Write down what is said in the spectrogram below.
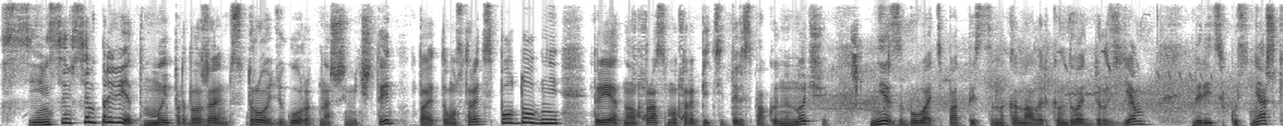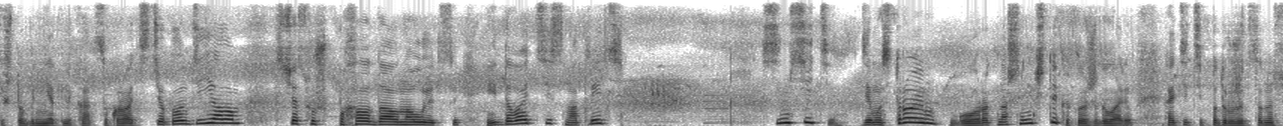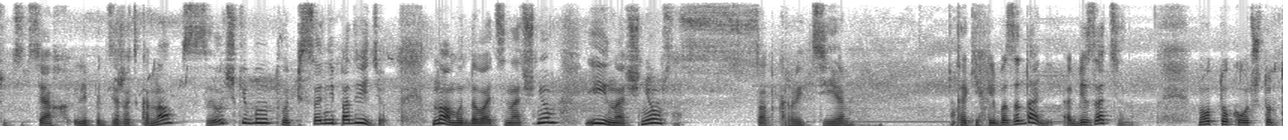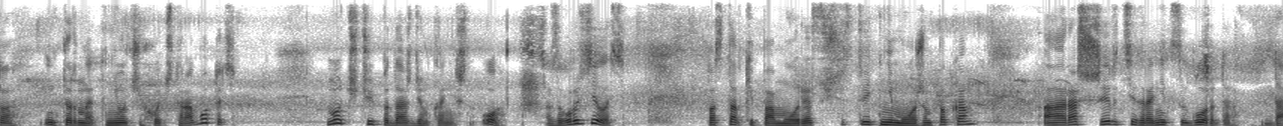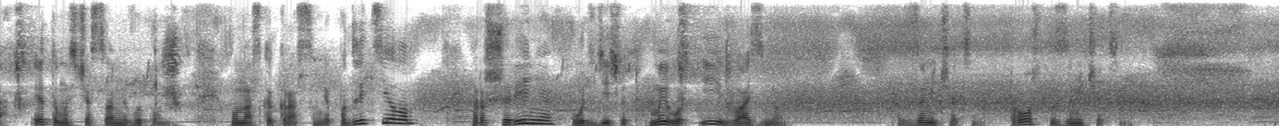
Всем-всем-всем привет! Мы продолжаем строить город нашей мечты, поэтому устраивайтесь поудобнее. Приятного просмотра, аппетита или спокойной ночи. Не забывайте подписываться на канал и рекомендовать друзьям. Берите вкусняшки, чтобы не отвлекаться. Укрывайтесь теплым одеялом. Сейчас уж похолодало на улице. И давайте смотреть SimCity, где мы строим город нашей мечты, как я уже говорил. Хотите подружиться со мной в соцсетях или поддержать канал? Ссылочки будут в описании под видео. Ну а мы давайте начнем. И начнем с, открытия каких-либо заданий. Обязательно. Но вот только вот что-то интернет не очень хочет работать. Ну, чуть-чуть подождем, конечно. О, загрузилось. Поставки по морю осуществить не можем пока а расширьте границы города. Да, это мы сейчас с вами выполним. У нас как раз меня подлетело расширение. Вот здесь вот мы его и возьмем. Замечательно. Просто замечательно.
